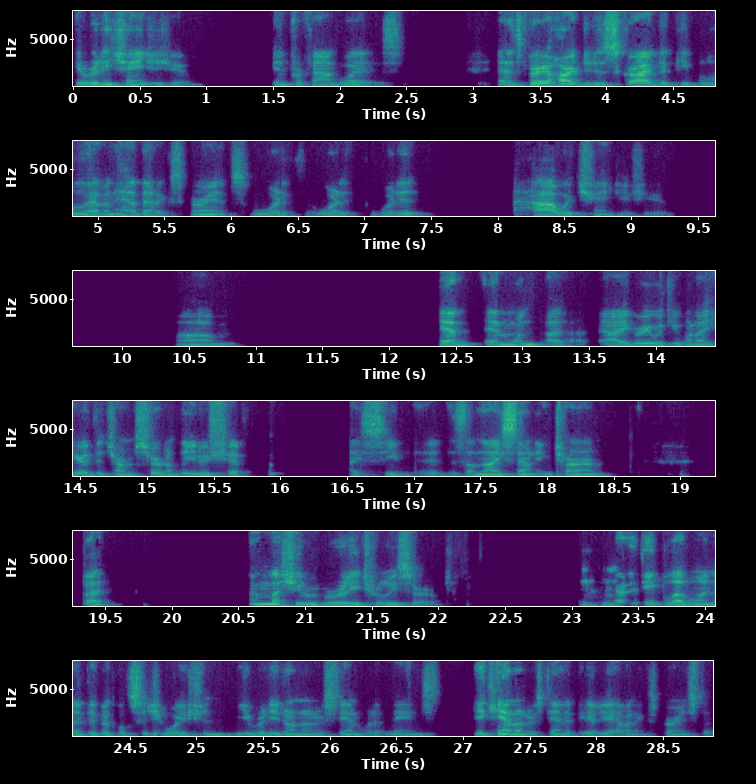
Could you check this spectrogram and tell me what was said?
it really changes you in profound ways. And it's very hard to describe to people who haven't had that experience what it, what it, what it, how it changes you. Um, and and when I, I agree with you, when I hear the term servant leadership, I see it's a nice sounding term, but unless you really truly served mm-hmm. at a deep level in a difficult situation, you really don't understand what it means. You can't understand it because you haven't experienced it.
